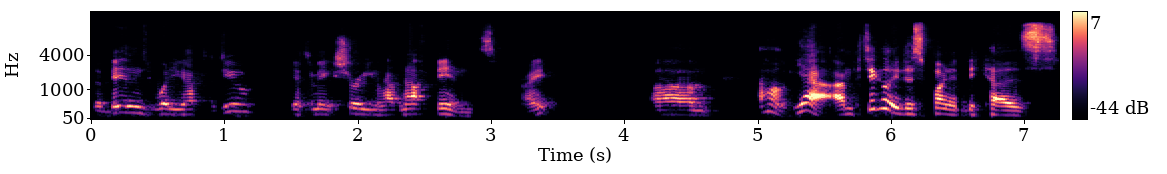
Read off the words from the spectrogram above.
the bins, what do you have to do? You have to make sure you have enough bins, right? Um, oh yeah, I'm particularly disappointed because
